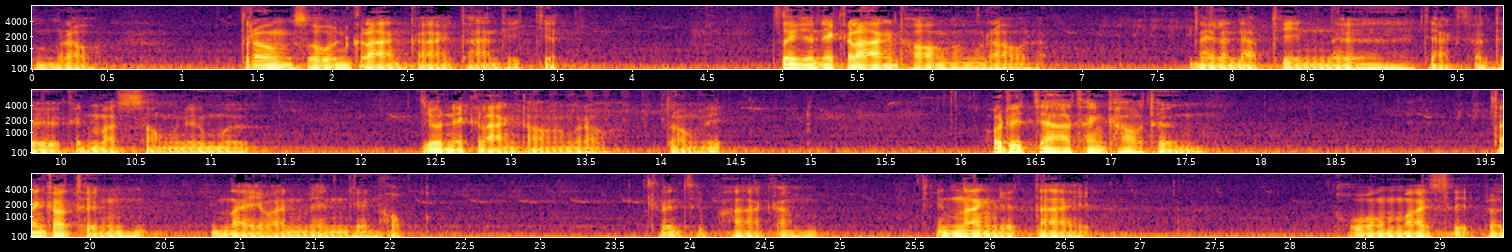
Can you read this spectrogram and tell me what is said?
ของเรา ตรงศูนย์กลางกายฐานที่เจ็ดซึ่งอยู่ในกลางท้องของเรา ในระดับที่เนื้อจากสะดือขึ้นมาสองนิ้วมือ อยู่ในกลางท้องของเรา ตรงนี้พระพุทธเจ้าท่านเข้าถึง ท่านเข้าถึงในวันเพ็ญเดือนหกขึ้นสิบห้าคำที่นั่งอยู่ใต้ วงไม้สิพระ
